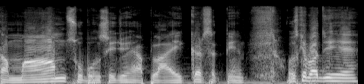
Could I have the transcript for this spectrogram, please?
तमाम सूबों से जो है अप्लाई कर सकते हैं। उसके बाद जो है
